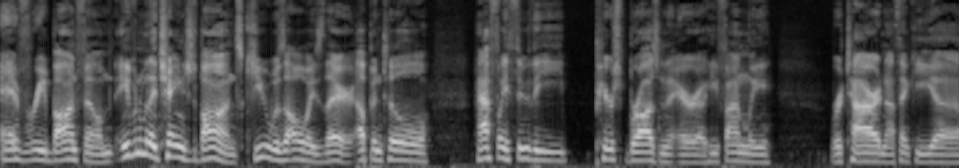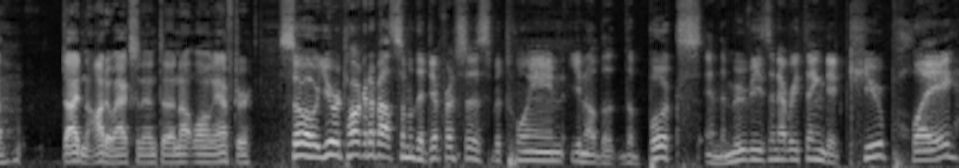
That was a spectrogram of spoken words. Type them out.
every Bond film. Even when they changed Bonds, Q was always there up until halfway through the Pierce Brosnan era. He finally retired, and I think he uh, died in an auto accident uh, not long after. So you were talking about some of the differences between, you know, the the books and the movies and everything. Did Q play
